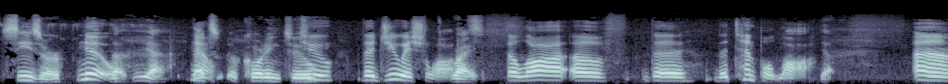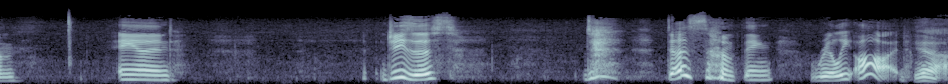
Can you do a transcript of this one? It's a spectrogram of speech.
Caesar. No, That, yeah, No. that's according to, to the Jewish laws. Right. The law of the the temple law. yeah, Um, and Jesus does something really odd. yeah,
